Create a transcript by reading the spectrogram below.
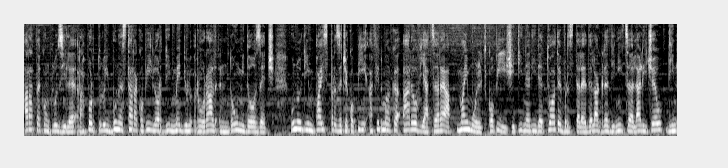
arată concluziile raportului Bunăstarea copiilor din mediul rural în 2000 2020. Unul din 14 copii afirmă că are o viață rea. Mai mult, copiii și tinerii de toate vârstele, de la grădiniță la liceu, din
